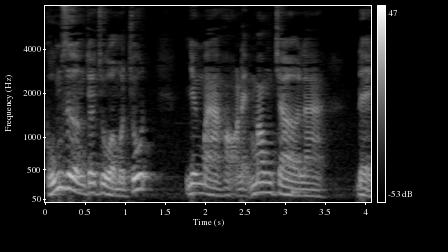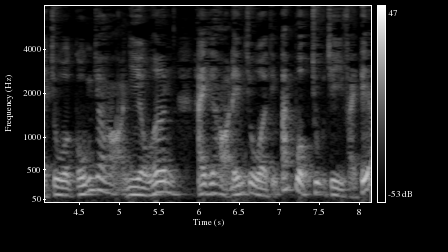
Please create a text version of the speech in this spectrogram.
cúng dường cho chùa một chút nhưng mà họ lại mong chờ là để chùa cúng cho họ nhiều hơn. Hay khi họ đến chùa thì bắt buộc trụ trì phải tiếp.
